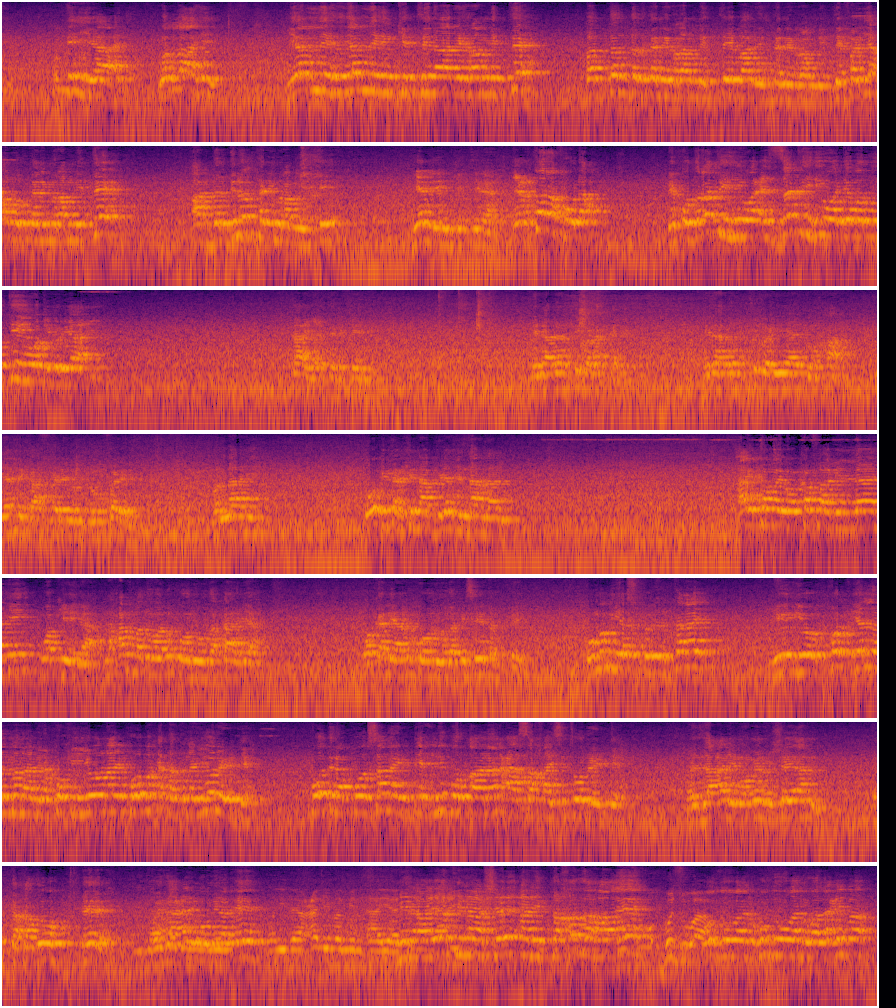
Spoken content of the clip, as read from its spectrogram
إياي. والله يلي يلي إن كتنا رمته بدل تني رمته بارد تني رمته فجأة تني رمته عبد الدين تني رمته يلي يمكننا اعترفوا له بقدرته وعزته وجبروته وكبريائه. كاي يعترفين إن هذا التبرك هذا التبر يا جماعة يلي كفر من فرد. والله وقت كنا بدأ النهل هاي توي وكفى بالله وكيلا. محمد ونقول ذكايا. وكان ينقول ذكي سيدك ومن يسحب الكاي يلا المنا من كوكي يونا يقوم كتتنا يونا يدي. قدر قوسانا يدي حلي قرآن عاسا خايستون يدي. وإذا علموا منه شيئا اتخذوه إيه؟ وإذا علموا من الإيه؟ وإذا علم من آياتنا. من آياتنا شيئا اتخذها إيه؟ هزوا. هدوا هدوا ولعبا.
